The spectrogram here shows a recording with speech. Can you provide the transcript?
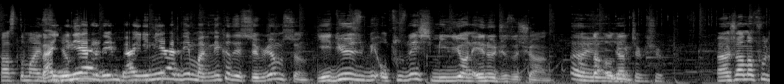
Customize Ben yeni yerdeyim. Ben yeni yerdeyim. Bak ne kadar istiyor biliyor musun? 735 milyon en ucuzu şu an. Ay, alayım. yapacak bir şey yok. Ben şu anda full...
